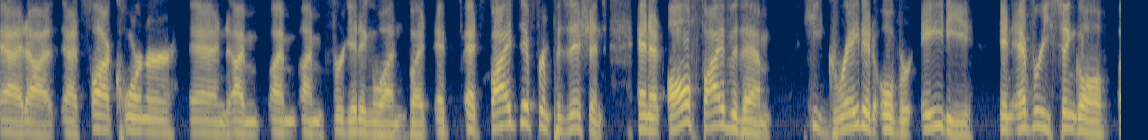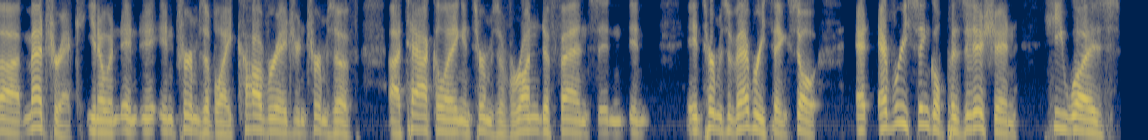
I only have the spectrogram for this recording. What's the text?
at uh, at slot corner, and I'm I'm I'm forgetting one, but at at five different positions, and at all five of them, he graded over 80 in every single uh, metric, you know, in, in, in terms of like coverage, in terms of uh, tackling, in terms of run defense, in, in, in terms of everything. So at every single position, he was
